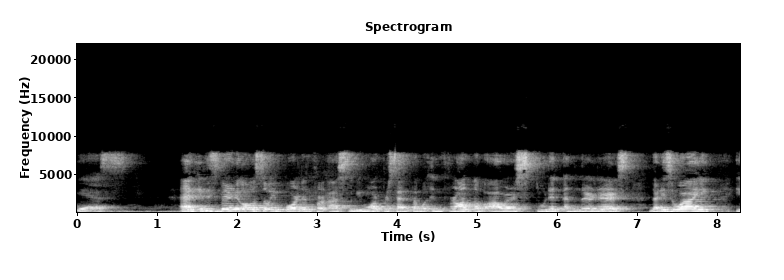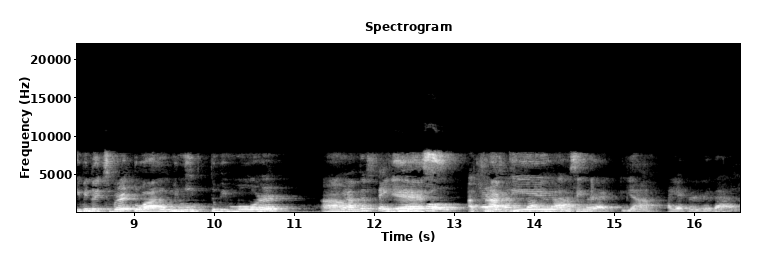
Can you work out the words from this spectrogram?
Yes. And it is very also important for us to be more presentable in front of our student and learners. That is why, even though it's virtual, we need to be more. Um, You have to stay yes, beautiful attractive handsome, at the same correct. Yeah. I agree with that.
